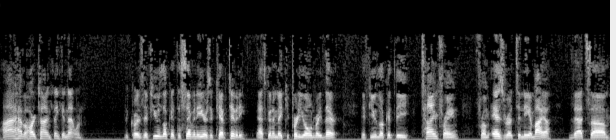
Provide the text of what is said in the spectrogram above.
I have a hard time thinking that one. Because if you look at the 70 years of captivity, that's going to make you pretty old right there. If you look at the time frame from Ezra to Nehemiah, that's um,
